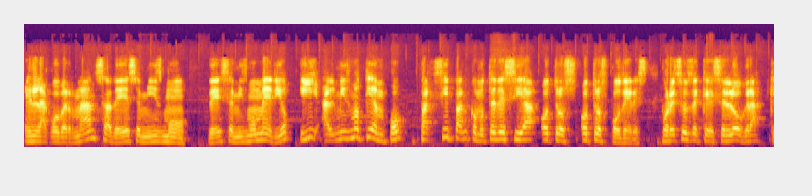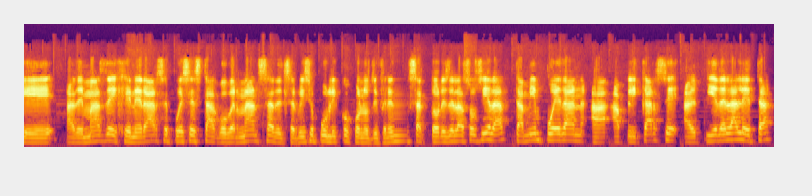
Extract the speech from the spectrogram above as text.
en la gobernanza de ese mismo de ese mismo medio y al mismo tiempo participan, como te decía, otros, otros poderes. Por eso es de que se logra que además de generarse pues esta gobernanza del servicio público con los diferentes actores de la sociedad, también puedan aplicarse al pie de la letra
